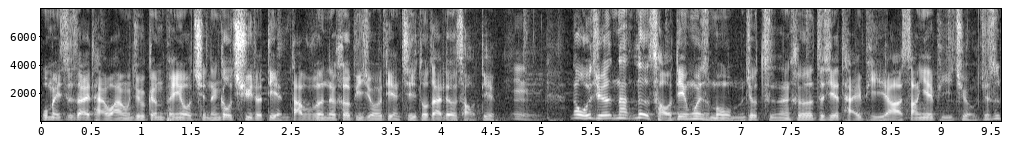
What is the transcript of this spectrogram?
我每次在台湾，我就跟朋友去能够去的店，大部分的喝啤酒的店其实都在热炒店。嗯，那我就觉得，那热炒店为什么我们就只能喝这些台啤啊、商业啤酒？就是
